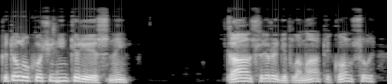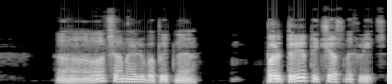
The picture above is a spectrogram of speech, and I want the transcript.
Каталог очень интересный. Канцлеры, дипломаты, консулы. Ага, вот самое любопытное. Портреты частных лиц.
